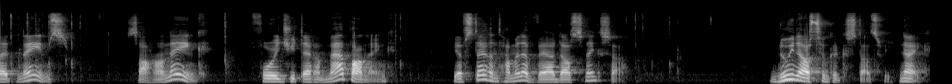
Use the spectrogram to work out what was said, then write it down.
let names սահանենք, for each-ի տեղը map անենք եւ ստեղ ընդհանրապես վերադարձնենք սա նույն արդյունքը կստացվի։ Նայեք։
